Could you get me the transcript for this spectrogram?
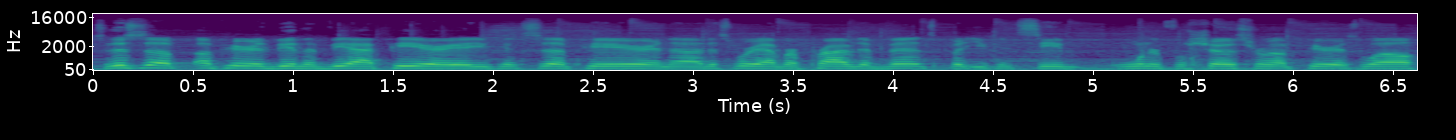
So this up, up here would be in the VIP area. You can sit up here and uh, this is where we have our private events, but you can see wonderful shows from up here as well.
